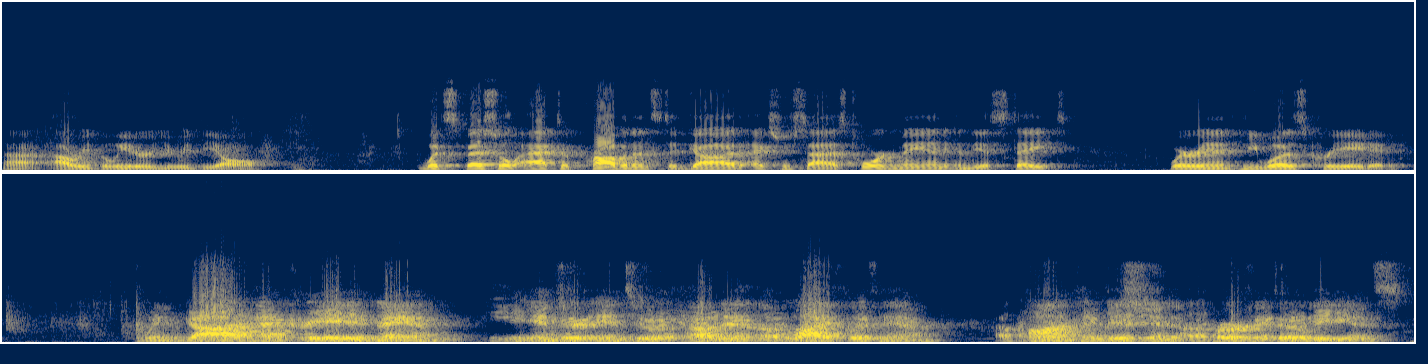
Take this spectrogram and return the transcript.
Uh, I'll read the leader, you read the all. What special act of providence did God exercise toward man in the estate wherein he was created? When God had created man, he entered into a covenant of life with him upon condition of perfect obedience,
